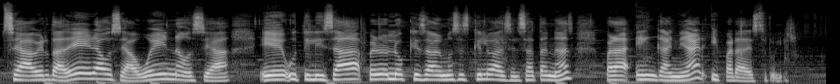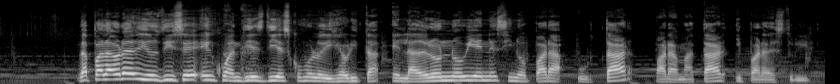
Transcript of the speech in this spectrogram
sea verdadera o sea buena o sea eh, utilizada, pero lo que sabemos es que lo hace el Satanás para engañar y para destruir. La palabra de Dios dice en Juan 10:10, 10, como lo dije ahorita, el ladrón no viene sino para hurtar, para matar y para destruir.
